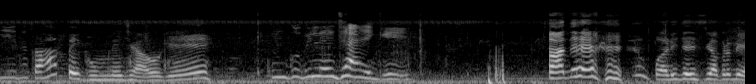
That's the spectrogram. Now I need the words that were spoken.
ये ना कहाँ पे घूमने जाओगे उनको भी ले जाएंगे દે. પડી જઈશું આપણે બે.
